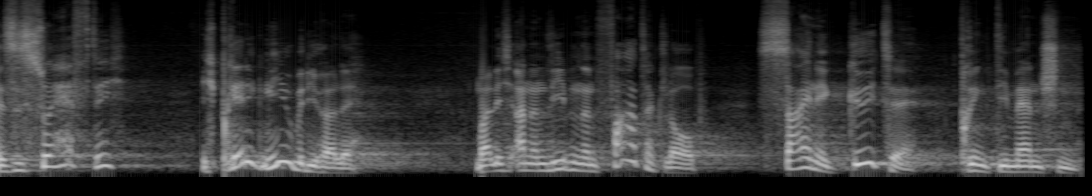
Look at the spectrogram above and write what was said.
Es ist so heftig. Ich predige nie über die Hölle, weil ich an einen liebenden Vater glaube. Seine Güte bringt die Menschen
